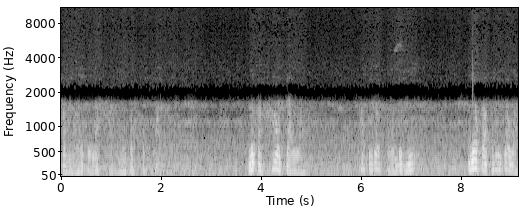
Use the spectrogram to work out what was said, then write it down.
คำหมายแต่ละคำไม่ต้องเข้าใจเมื่อกับเข้าใจว่าพระพุทธเจ้าสอนเรื่องนี้เมื่อกับพระพุทธเจ้าว่า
